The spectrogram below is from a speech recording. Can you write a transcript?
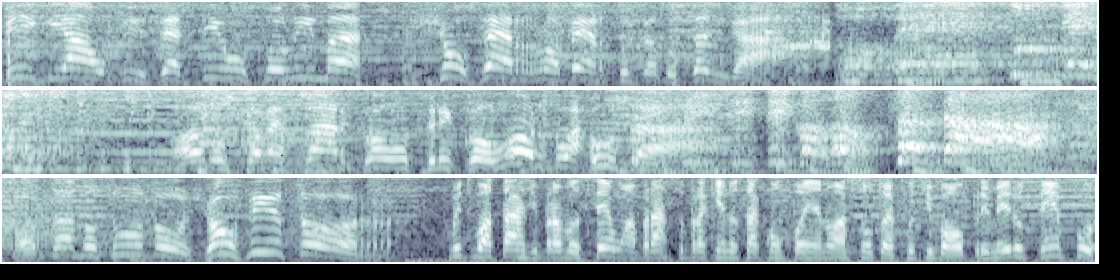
Big Alves, Edilson Lima, José Roberto Camutanga. Roberto Queiroz. Vamos começar com o tricolor do Arruda. Tricolor Santa. Contando tudo, João Vitor. Muito boa tarde para você, um abraço para quem nos acompanha no assunto é futebol primeiro tempo.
